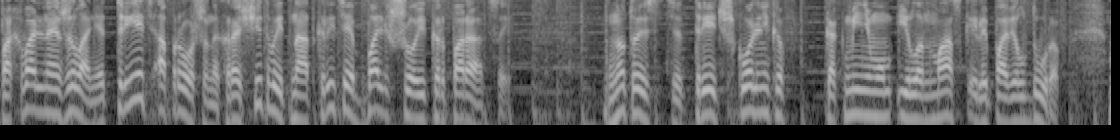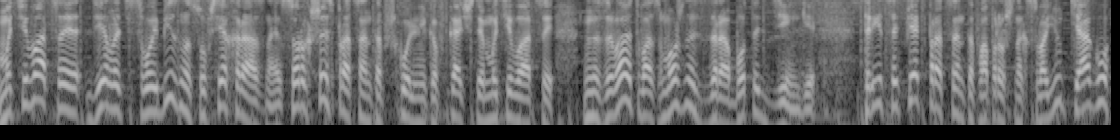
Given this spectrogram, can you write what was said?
Похвальное желание. Треть опрошенных рассчитывает на открытие большой корпорации. Ну, то есть треть школьников как минимум Илон Маск или Павел Дуров. Мотивация делать свой бизнес у всех разная. 46% школьников в качестве мотивации называют возможность заработать деньги. 35% опрошенных свою тягу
